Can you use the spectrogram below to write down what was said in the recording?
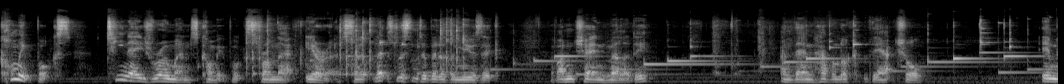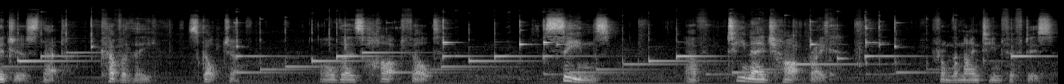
comic books, teenage romance comic books from that era. So let's listen to a bit of the music of Unchained Melody and then have a look at the actual images that cover the sculpture. All those heartfelt scenes of teenage heartbreak from the 1950s.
